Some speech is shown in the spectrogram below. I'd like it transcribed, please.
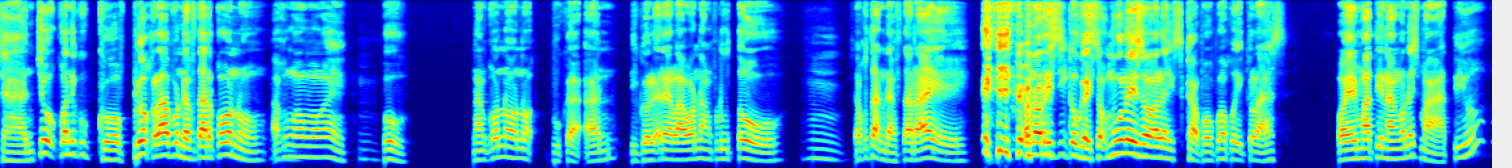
Jancuk kon iku goblok lah pendaftar kono. Aku ngomong ae, Hmm. "Ho, nang kono ono bukaan digolek relawan nang Pluto." Hmm. Aku tak daftar ae. ono risiko guys, sok mulai soalnya gak apa-apa aku ikhlas. Wae mati nang kono wis mati yo.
